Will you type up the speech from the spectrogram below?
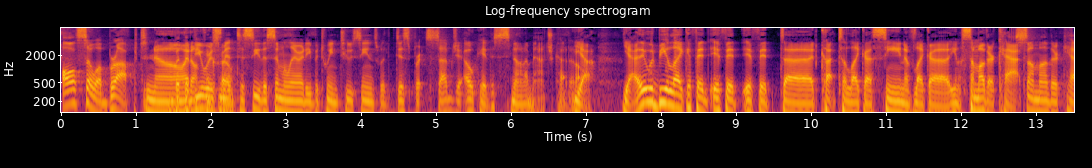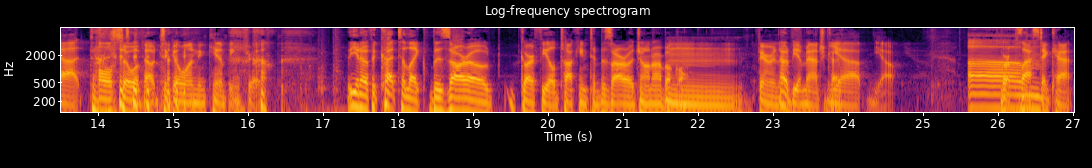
also abrupt. No, but I the think viewer's so. meant to see the similarity between two scenes with disparate subject. Okay, this is not a match cut at all. Yeah. Yeah, it would be like if it if it if it uh, cut to like a scene of like a you know some other cat. Some other cat also about to go on a camping trip. you know, if it cut to like Bizarro Garfield talking to Bizarro John Arbuckle, Fair enough. that would be a match cut. Yeah, yeah. or a plastic cat.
